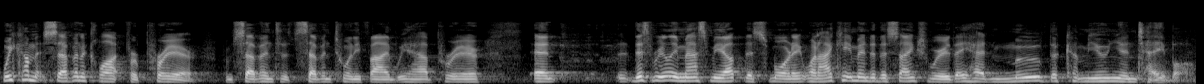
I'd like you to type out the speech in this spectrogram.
We come at seven o'clock for prayer. From seven to seven twenty-five, we have prayer, and this really messed me up this morning. When I came into the sanctuary, they had moved the communion table.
